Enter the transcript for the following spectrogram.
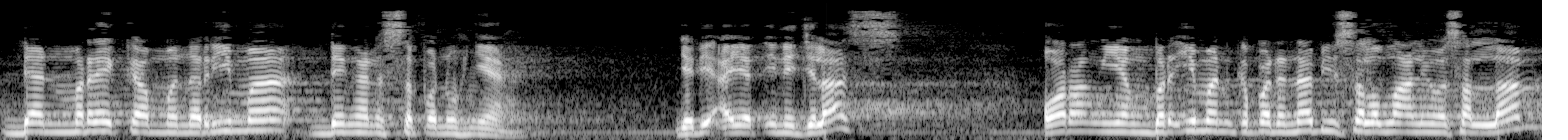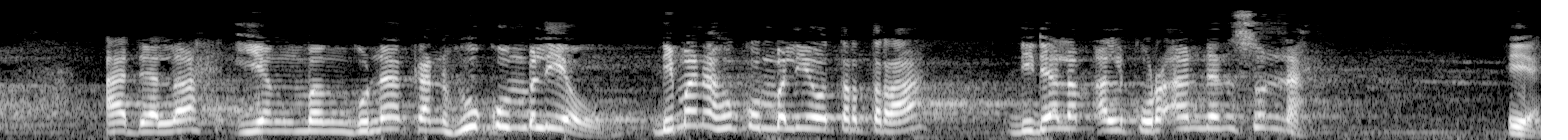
dan mereka menerima dengan sepenuhnya. Jadi ayat ini jelas orang yang beriman kepada Nabi sallallahu alaihi wasallam adalah yang menggunakan hukum beliau. Di mana hukum beliau tertera? Di dalam Al-Qur'an dan Sunnah. Iya.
